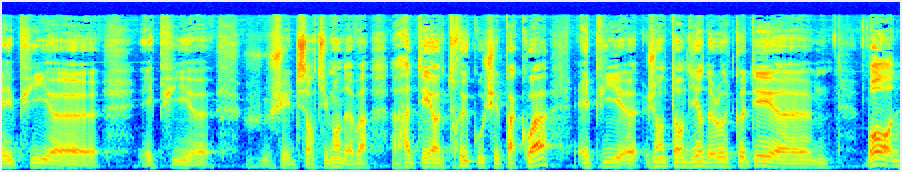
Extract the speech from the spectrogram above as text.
Et puis, et puis j'ai le sentiment d'avoir raté un truc ou je sais pas quoi. Et puis, j'entends dire de l'autre côté. Bon,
